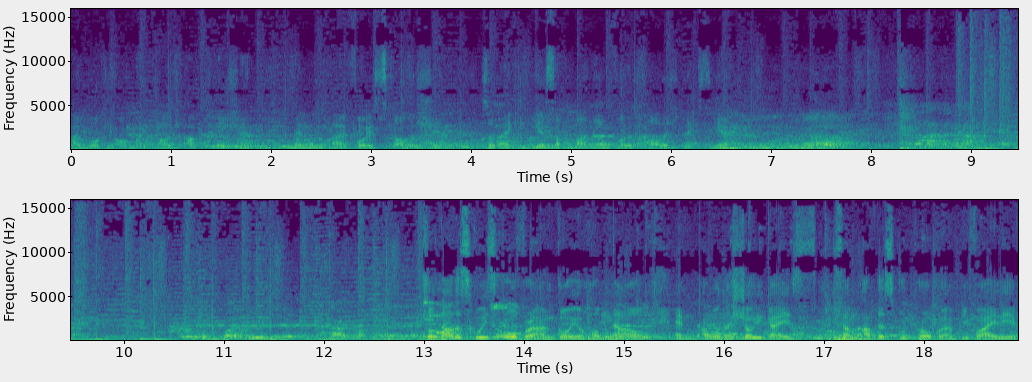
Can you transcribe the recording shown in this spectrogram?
I'm working on my college application and apply for a scholarship so that I can get some money for the college next year. So now the school is over, I'm going home now and I want to show you guys some after school program before I leave.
